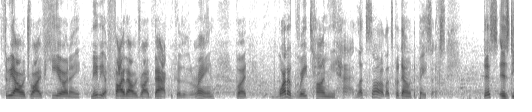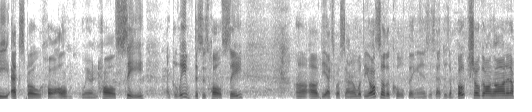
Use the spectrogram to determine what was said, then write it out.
three hour drive here and a maybe a five hour drive back because of the rain. But what a great time we had. Let's uh, let's go down with the basics. This is the expo hall. We're in Hall C. I believe this is Hall C. Uh, of the expo center. What the also the cool thing is is that there's a boat show going on and a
